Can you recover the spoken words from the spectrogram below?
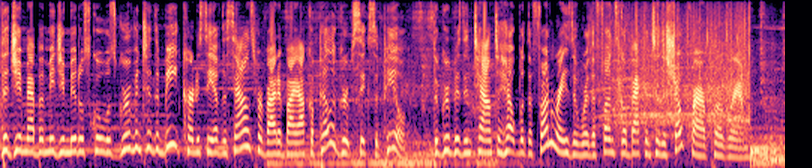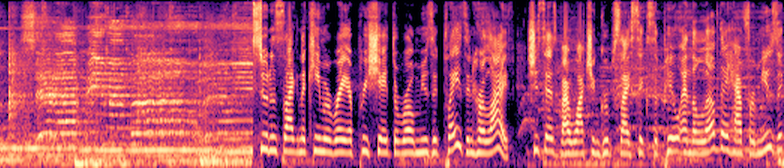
The gym at Bemidji Middle School was grooving to the beat courtesy of the sounds provided by acapella group Six Appeal. The group is in town to help with the fundraiser where the funds go back into the show choir program. Students like Nakima Ray appreciate the role music plays in her life. She says by watching groups like Six Appeal and the love they have for music,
